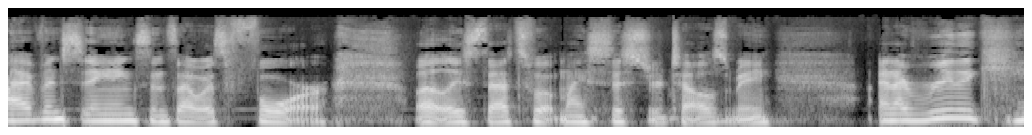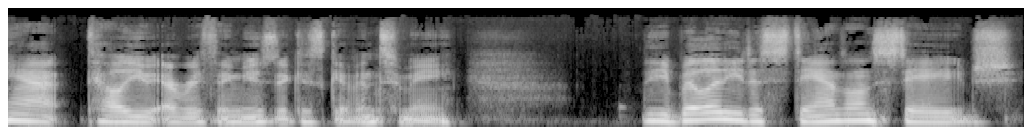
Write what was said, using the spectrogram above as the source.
I've been singing since I was four. Well, at least that's what my sister tells me. And I really can't tell you everything music has given to me. The ability to stand on stage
